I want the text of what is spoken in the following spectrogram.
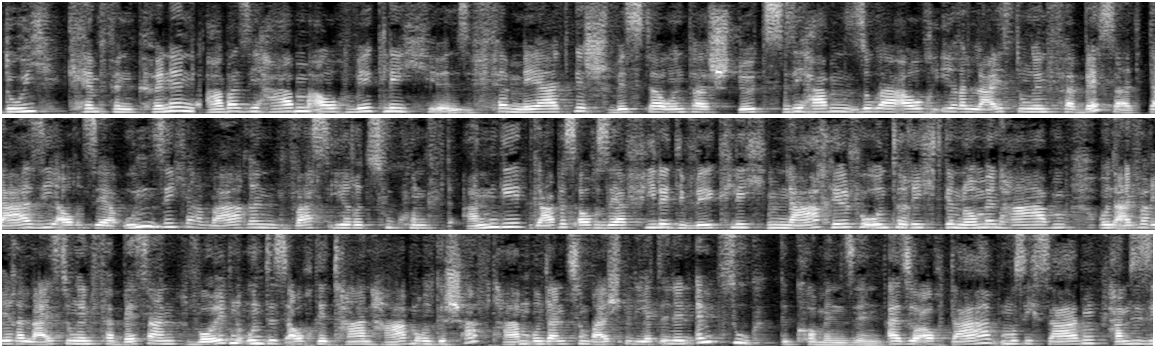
durchkämpfen können. Aber sie haben auch wirklich äh, vermehrt Geschwister unterstützt. Sie haben sogar auch ihre Leistungen verbessert. Da sie auch sehr unsicher waren, was ihre Zukunft angeht, gab es auch sehr viele, die wirklich Nachhilfeunterricht genommen haben und einfach ihre Leistungen verbessern wollten und es auch getan haben und geschafft haben und dann zum Beispiel jetzt in den M-Zug gekommen sind. Also auch da muss ich sagen, haben sie sich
